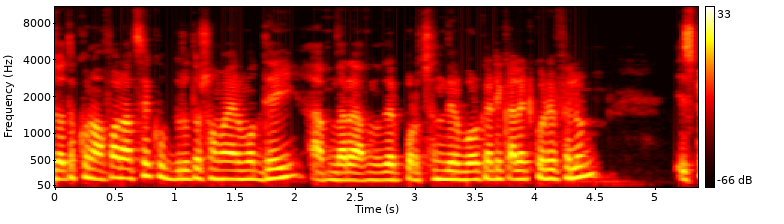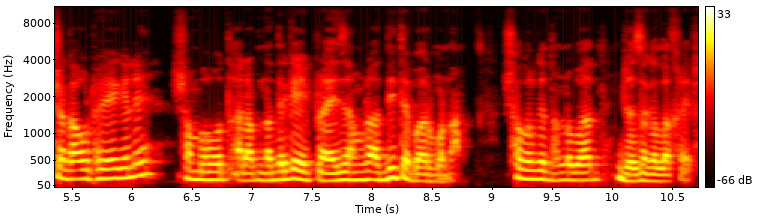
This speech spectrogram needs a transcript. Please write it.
যতক্ষণ অফার আছে, খুব দ্রুত সময়ের মধ্যেই আপনারা আপনাদের পছন্দের বোরকাটি কালেক্ট করে ফেলুন। স্টক আউট হয়ে গেলে সম্ভবত আর আপনাদেরকে এই প্রাইজ আমরা দিতে পারব না। সকলকে ধন্যবাদ। জাজাকাল্লা খায়ের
